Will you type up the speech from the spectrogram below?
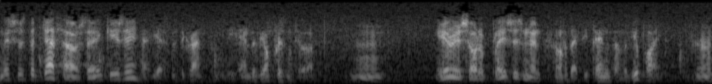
this is the death house, eh, Kesey? Uh, yes, Mr. Cranston. The end of your prison tour. Hmm. Eerie sort of place, isn't it? Oh, that depends on the viewpoint. Yeah.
